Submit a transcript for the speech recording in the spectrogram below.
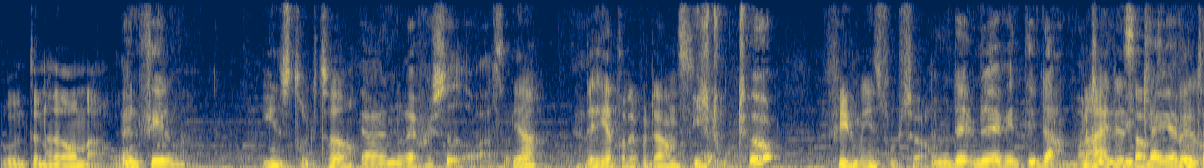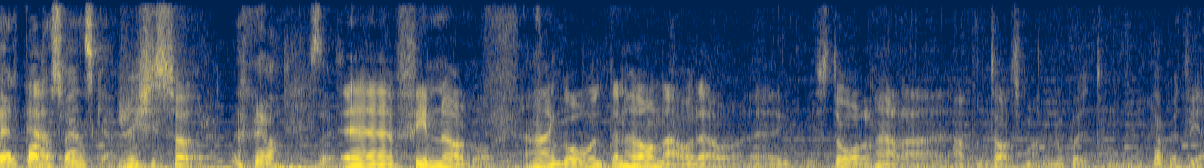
runt en hörna. Och En film? Instruktör. Ja, en regissör alltså. Ja, det heter det på danska. Instruktör! Filminstruktör. Men det, nu är vi inte i Danmark. Nej, det är vi sant. kan ju eventuellt prata Ja. svenska. Regissör. Ja, precis. Eh, Finn Nörgaard. Han går runt en hörna och där eh, står den här eh, attentatsmannen och skjuter honom. Ja.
